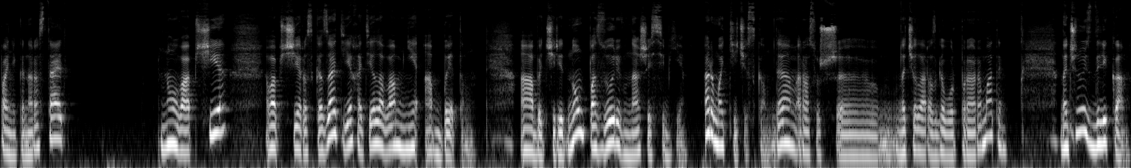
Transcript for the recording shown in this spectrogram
Паника нарастает. Но вообще, вообще рассказать я хотела вам не об этом, а об очередном позоре в нашей семье ароматическом, да, раз уж э, начала разговор про ароматы. Начну издалека.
